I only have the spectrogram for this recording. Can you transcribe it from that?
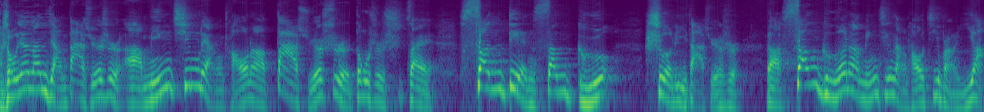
首先咱们讲大学士啊，明清两朝呢，大学士都是在三殿三阁设立大学士。啊，三阁呢，明清两朝基本上一样，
